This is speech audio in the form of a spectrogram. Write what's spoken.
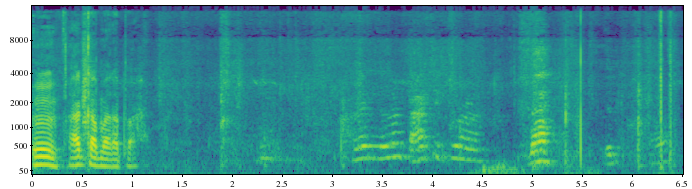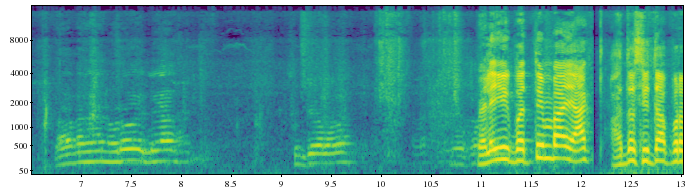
ಹ್ಞೂ ಹ್ಞೂ ಸುದ್ದಿ ಬೆಳಿಗ್ಗೆ ಬತ್ತಿಂಬ ಯಾಕೆ? ಅದು ಸೀತಾಪುರ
